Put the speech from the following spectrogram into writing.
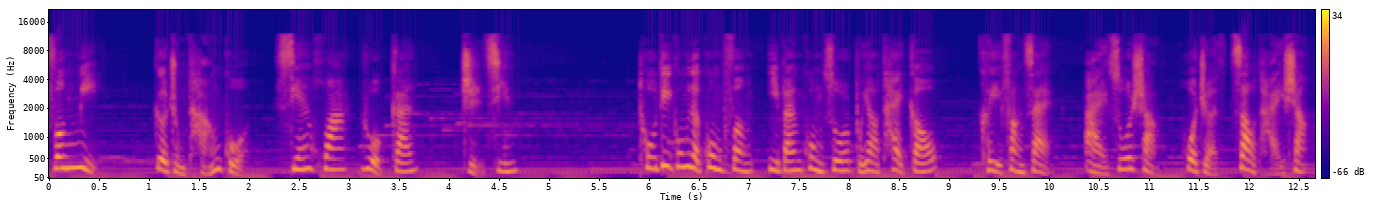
蜂蜜、各种糖果、鲜花若干、纸巾。土地公的供奉一般供桌不要太高，可以放在矮桌上或者灶台上。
